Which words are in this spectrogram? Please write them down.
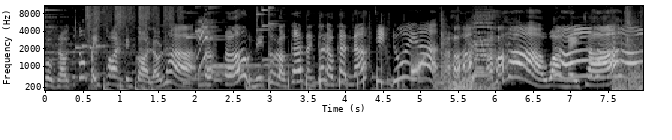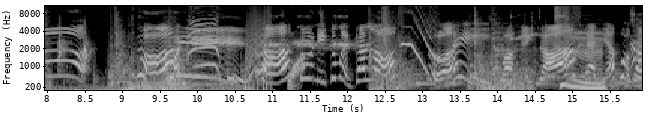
พวกเราจะต้องไปซ่อนกันก่อนแล้วล่ะ เออเออในตู้ล็อกเกอร์นั้นก็แล้วกันนะ จริงด้วยอะว่าไงจ๊ะสวัสดีฮะตู้นี้ก็เหมือนกันเหรอ เฮ้ย ว่าไงจ๊ะแบบเนี้ยพวกเรา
